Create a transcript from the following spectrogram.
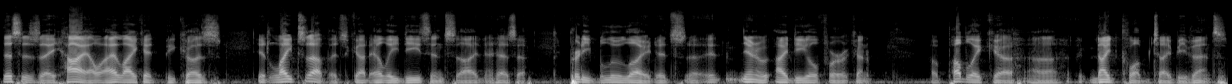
This is a Heil. I like it because it lights up. It's got LEDs inside and it has a pretty blue light. It's uh, it, you know ideal for kind of a public uh, uh, nightclub type events.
